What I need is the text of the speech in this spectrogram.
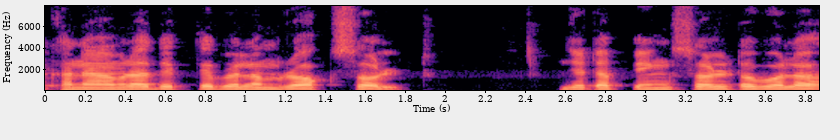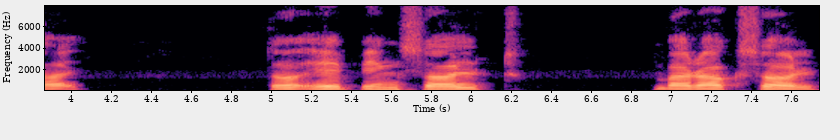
এখানে আমরা দেখতে পেলাম রক সল্ট, যেটা পিঙ্ক সল্টও বলা হয়। তো এই পিঙ্ক সল্ট বা রক সল্ট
